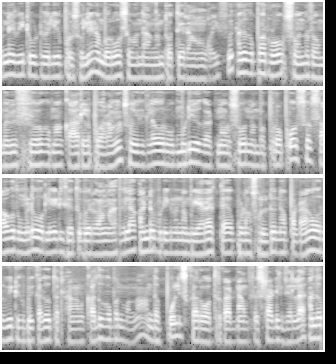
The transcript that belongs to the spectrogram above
உடனே வீட்டை விட்டு வெளியே போக சொல்லி நம்ம ரோஸை வந்து அங்கேன்னு தொத்திடுறாங்க அவங்க ஒய்ஃப் அதுக்கப்புறம் ரோஸ் வந்து ரொம்பவே சோகமாக காரில் போகிறாங்க ஸோ இதுக்கெல்லாம் ஒரு முடிவு கட்டணும். ஸோ நம்ம ப்ரொபோசர்ஸ் ஆகுது முன்னாடி ஒரு லேடி சேர்த்து போயிருக்காங்க. இதெல்லாம் கண்டுபிடிக்கணும். நம்ம யாராவது தேவைப்படும் சொல்லிட்டு என்ன பண்ணுறாங்க ஒரு வீட்டுக்கு போய் கதவு தட்டுறாங்க. கதவு ஓப்பன் பண்ணால் அந்த போலீஸ்கார ஒருத்தர் காட்டினாங்க ஸ்டார்டிங் செல்ல. அந்த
